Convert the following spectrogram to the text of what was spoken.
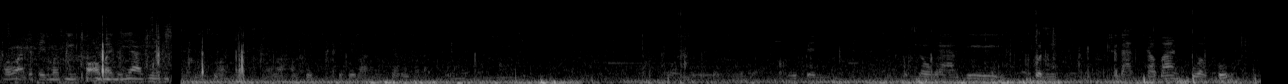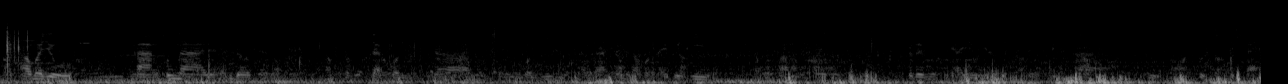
เพราะว่าอาจจะเป็นบางทีขอใบอนุญาตที่ส่วนแต่ว่าเขาเก็บเก็บไปบ้างเก็บไปบ้างนี่เป็นโรงงานที่คนขนาดชาวบ้านครัวพุเอามาอยู่กลางทุ่งนาอย่างนั้นโดนเนี่ยครับแต่คนก็คนที่ทำงานก็เป็นคนในพื้นที่ทำความเขาก็เลยมีอายุเยอะสุดเขาเป็นสิบห้าอยู่ประมาณสิบสองสิบแปด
